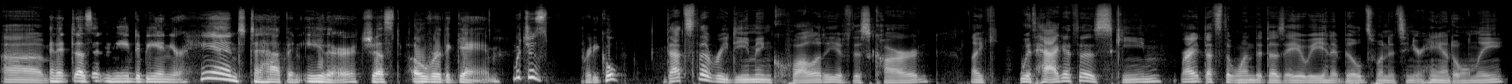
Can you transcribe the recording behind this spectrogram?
Um, And it doesn't need to be in your hand to happen either, just over the game, which is pretty cool. that's the redeeming quality of this card. Like with Hagatha's scheme, right? That's the one that does AoE and it builds when it's in your hand only.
